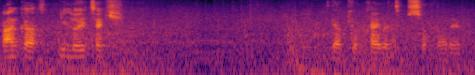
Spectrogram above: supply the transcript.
Kanka, Illo'yu tek. Yok yok kaybettim bu ya.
